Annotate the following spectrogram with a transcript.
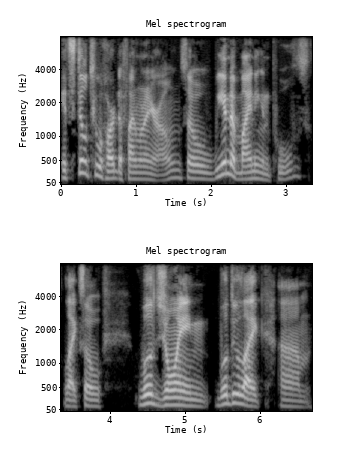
it's still too hard to find one on your own. So we end up mining in pools. Like so we'll join, we'll do like um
